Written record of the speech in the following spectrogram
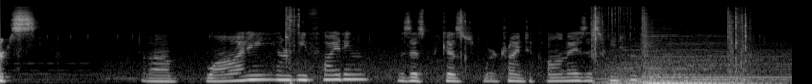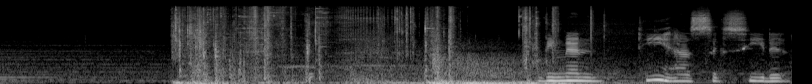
Force. Uh, why are we fighting? Is this because we're trying to colonize this region? The Mentee has succeeded.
